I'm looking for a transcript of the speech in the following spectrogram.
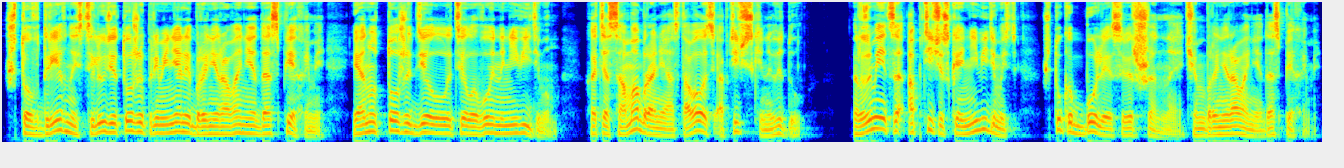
что в древности люди тоже применяли бронирование доспехами, и оно тоже делало тело воина невидимым, хотя сама броня оставалась оптически на виду. Разумеется, оптическая невидимость – штука более совершенная, чем бронирование доспехами.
